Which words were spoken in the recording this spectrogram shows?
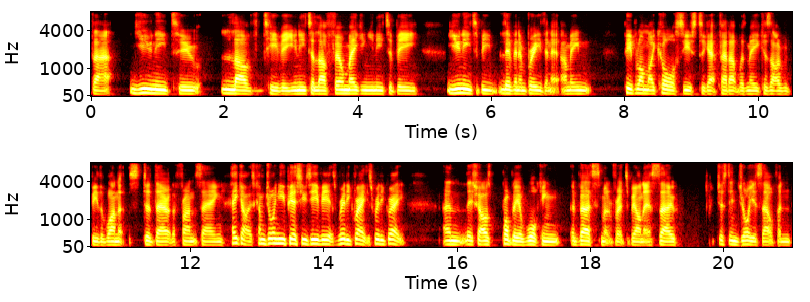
that you need to love TV. You need to love filmmaking. You need to be you need to be living and breathing it. I mean, people on my course used to get fed up with me because I would be the one that stood there at the front saying, "Hey guys, come join UPSU TV. It's really great. It's really great." And literally, I was probably a walking advertisement for it, to be honest. So, just enjoy yourself and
